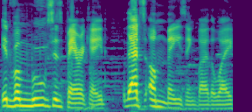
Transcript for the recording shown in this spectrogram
It removes his barricade. That's amazing, by the way.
